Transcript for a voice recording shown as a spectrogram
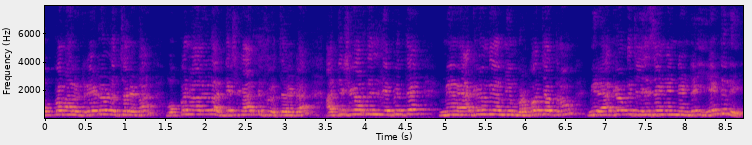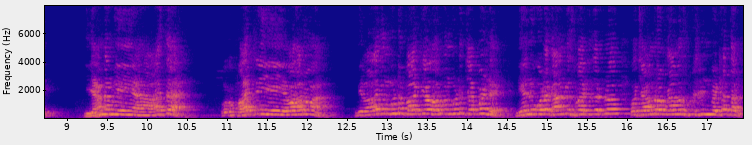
ముప్పై నాలుగు ట్రేడ్ వాళ్ళు వచ్చారట ముప్పై నాలుగులో అధ్యక్ష కార్యదర్శులు వచ్చారట. అధ్యక్ష కార్యదర్శులు చెప్పితే మేము ఏగ్రహంగా మేము ప్రపోజ్ చేస్తున్నాం మీరు ఏగ్రహంగా చేసేయండి ఏంటంటే ఏంటిది? ఇదేమన్నా మీ ఆస్త ఒక పార్టీ వ్యవహారమా? మీరు అలాగనుకుంటే పార్టీ వ్యవహారం అనుకుంటే చెప్పండి. నేను కూడా కాంగ్రెస్ పార్టీ తరఫున ఒక ఛాంబర్ ఆఫ్ కామర్స్ ప్రెసిడెంట్ పెట్టేస్తాను.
